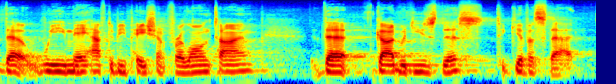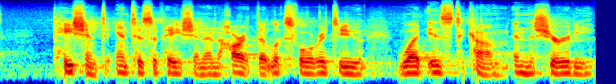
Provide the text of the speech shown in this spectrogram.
that we may have to be patient for a long time, that God would use this to give us that patient anticipation and the heart that looks forward to what is to come and the surety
